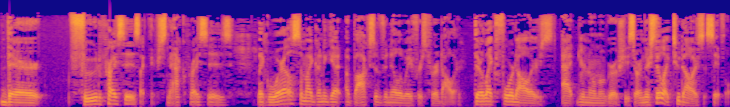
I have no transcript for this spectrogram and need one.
their food prices, like their snack prices, like where else am I going to get a box of vanilla wafers for a dollar? They're like four dollars at your normal grocery store, and they're still like two dollars at Safeway,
